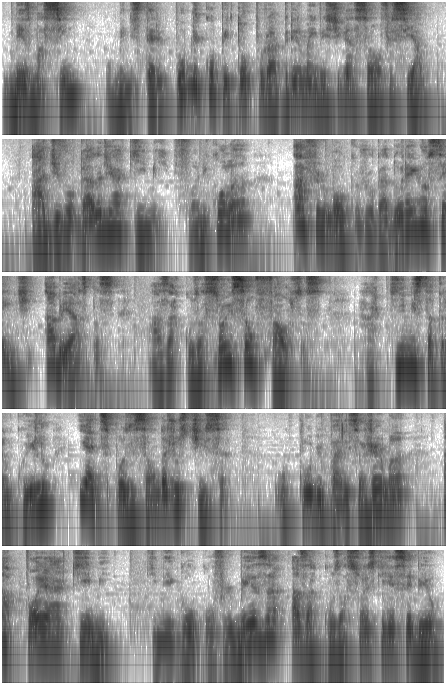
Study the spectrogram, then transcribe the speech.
Mesmo assim, o Ministério Público optou por abrir uma investigação oficial. A advogada de Hakimi, Fanny Colan, afirmou que o jogador é inocente, aspas, as acusações são falsas, Hakimi está tranquilo e à disposição da justiça. O clube Paris Saint-Germain apoia Hakimi, que negou com firmeza as acusações que recebeu.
